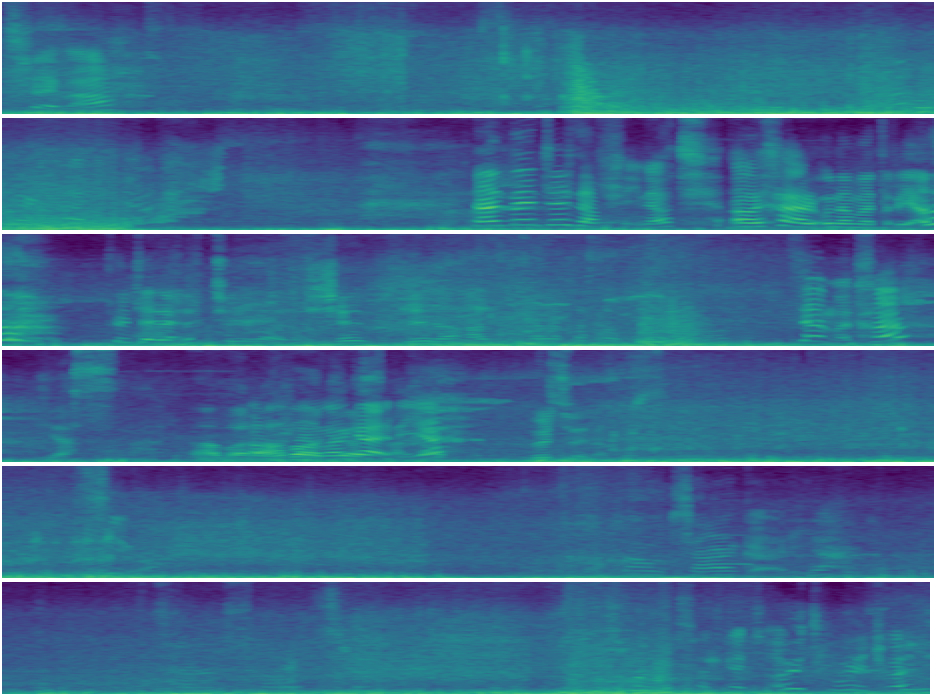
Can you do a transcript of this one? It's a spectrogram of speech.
საოცრება. რამდენჯერ დაფრინავთ? აუ, ხა არ უნდა მატრიალო. თუ ჯერ არა. ჩერა, შენ ჯერა აზრახასა. ზემოთ ხა? იასნა. აბა, აბა, მაგარია. ვერც ვერ აქვს. სივა. აუ, ძალიან კარგია. ძალიან საოცრება. სხვა გეწოვით უეჭველი.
